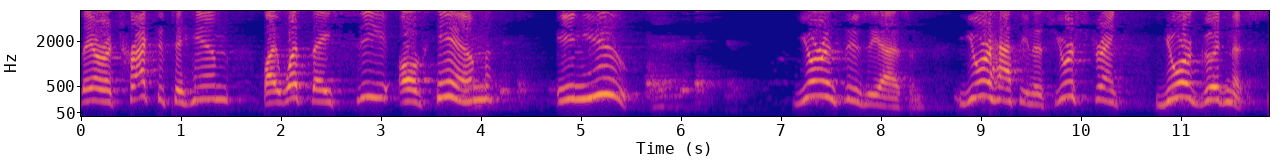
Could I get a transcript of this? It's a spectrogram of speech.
They are attracted to Him by what they see of Him in you. Your enthusiasm, your happiness, your strength, your goodness,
